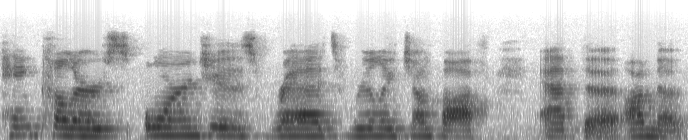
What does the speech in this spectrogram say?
paint colors, oranges, reds really jump off at the on the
